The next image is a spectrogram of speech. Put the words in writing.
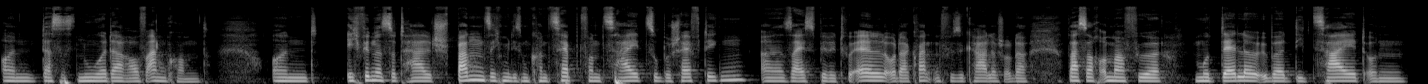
und dass es nur darauf ankommt. Und ich finde es total spannend, sich mit diesem Konzept von Zeit zu beschäftigen, äh, sei es spirituell oder quantenphysikalisch oder was auch immer für Modelle über die Zeit und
